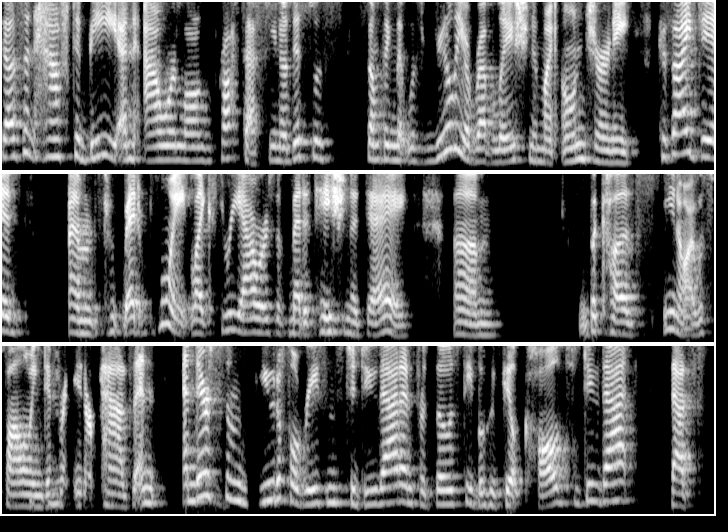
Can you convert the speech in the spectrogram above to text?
doesn't have to be an hour long process. You know, this was something that was really a revelation in my own journey because I did um, th- at a point like three hours of meditation a day. Um, because you know I was following mm-hmm. different inner paths and and there's some beautiful reasons to do that and for those people who feel called to do that that's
